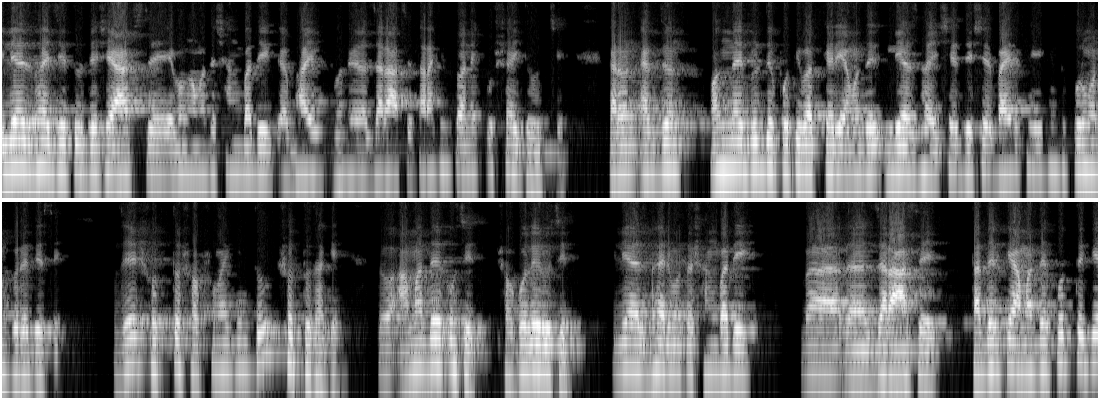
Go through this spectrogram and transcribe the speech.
ইলিয়াস ভাই যেহেতু দেশে আসছে এবং আমাদের সাংবাদিক ভাই বোনেরা যারা আছে, তারা কিন্তু অনেক উৎসাহিত হচ্ছে। কারণ একজন অন্যায়ের বিরুদ্ধে প্রতিবাদকারী আমাদের ইলিয়াস ভাই, সে দেশের বাইরে থেকে কিন্তু প্রমাণ করে দিয়েছে যে সত্য সবসময় কিন্তু সত্য থাকে। তো আমাদের উচিত, সকলের উচিত, ইলিয়াস ভাইয়ের মতো সাংবাদিক বা যারা আছে, তাদেরকে আমাদের প্রত্যেকে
